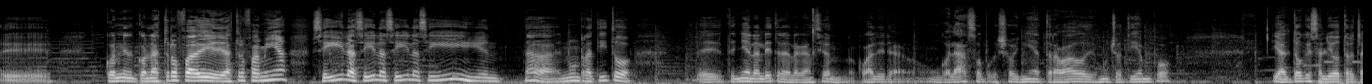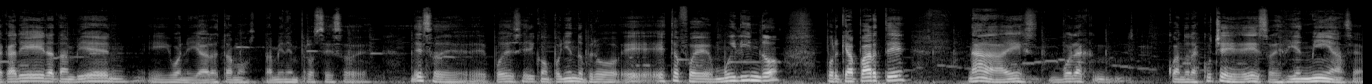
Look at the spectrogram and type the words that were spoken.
eh, con, el- con la estrofa de la estrofa mía, seguíla, seguíla, seguíla, seguí y en, nada, en un ratito eh, tenía la letra de la canción, lo cual era un golazo porque yo venía trabado de mucho tiempo. Y al toque salió otra chacarera también. Y bueno, y ahora estamos también en proceso de, eso, de, de poder seguir componiendo. Pero eh, esto fue muy lindo porque aparte, nada, es vos la- cuando la escuches es eso, es bien mía, o sea,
